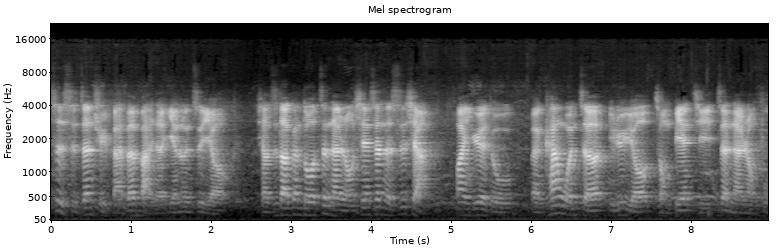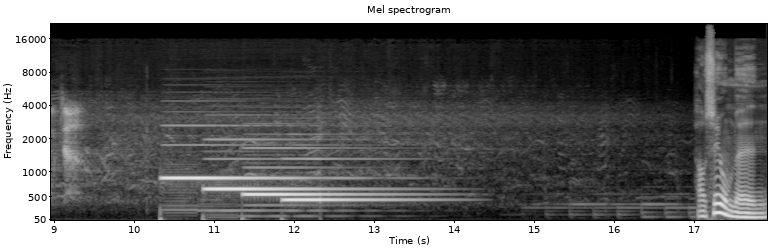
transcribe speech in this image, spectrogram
誓死争取百分百的言论自由。想知道更多郑南荣先生的思想，欢迎阅读本刊文则，一律由总编辑郑南荣负责。好，所以我们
